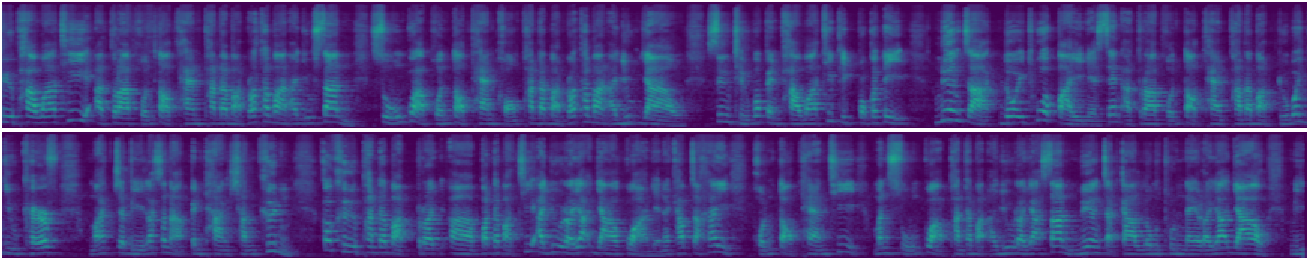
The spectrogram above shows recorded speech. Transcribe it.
คือภาวะที่อัตราผลตอบแทนพันธบัตรรัฐบาลอายุสั้น สูงกว่าผลตอบแทนของพันธบัตรรัฐบาลอายุยาว ซึ่งถือว่าเป็นภาวะที่ผิดปกติ เนื่องจากโดยทั่วไปเนี่ยเส้นอัตราผลตอบแทนพันธบัตรหรือว่า yield curve มักจะมีลักษณะเป็นทางชันขึ้น ก็คือพันธบัตรระพันธบัตรที่อายุระยะยาวกว่าเนี่ยนะครับจะให้ผลตอบแทนที่มันสูงกว่าพันธบัตรอายุระยะสั้น เนื่องจากการลงทุนในระยะยาว มี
